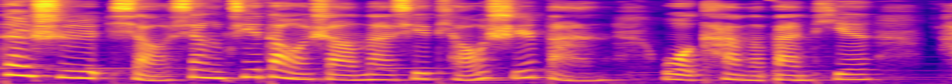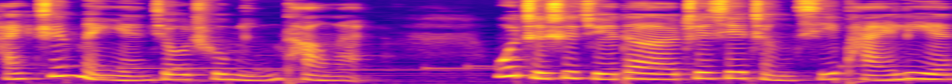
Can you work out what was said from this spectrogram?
但是小巷街道上那些条石板，我看了半天，还真没研究出名堂来。我只是觉得这些整齐排列、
